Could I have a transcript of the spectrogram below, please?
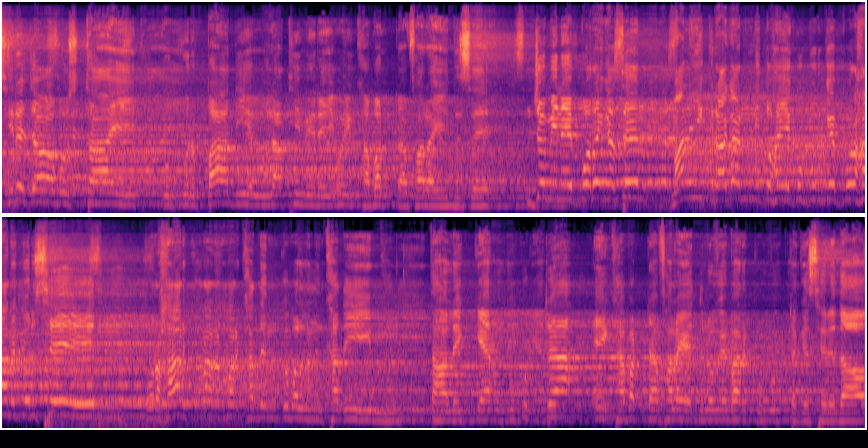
ছিঁড়ে যাওয়া অবস্থায় কুকুর পা দিয়ে লাথি মেরে ওই খাবারটা ফালাই দিছে। জমিনে পড়ে গেছেন, মালিক রাগান্বিত হয়ে কুকুরকে প্রহার করছেন প্রহার করার পর খাদেমকে বললেন, খাদিম, তাহলে কেন কুকুরটা এই খাবারটা ফালাই দিল? এবার কুকুরটাকে ছেড়ে দাও।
